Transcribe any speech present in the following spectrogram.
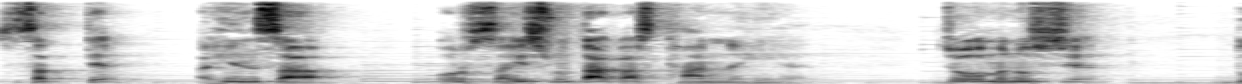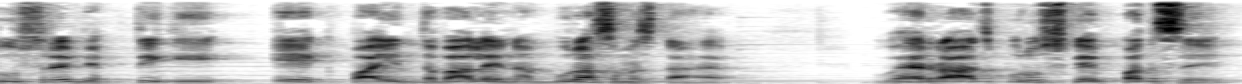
सत्य, अहिंसा और सहिष्णुता का स्थान नहीं है। जो मनुष्य दूसरे व्यक्ति की एक पाई दबा लेना बुरा समझता है, वह राजपुरुष के पद से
